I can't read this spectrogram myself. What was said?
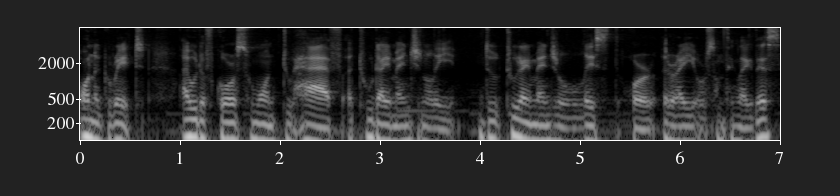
on a grid, I would of course want to have a two-dimensionally two-dimensional list or array or something like this.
